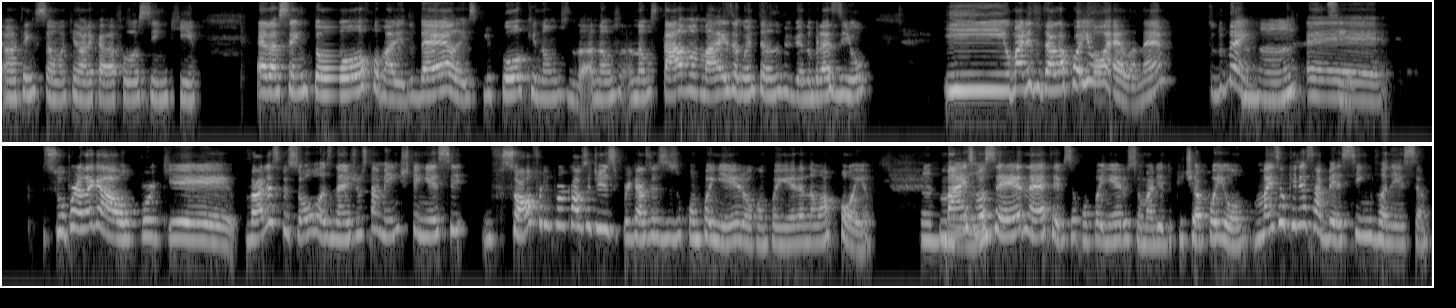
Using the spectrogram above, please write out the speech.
a atenção aqui na hora que ela falou assim que ela sentou com o marido dela, explicou que não, não, não estava mais aguentando viver no Brasil. E o marido dela apoiou ela, né? Tudo bem. Uhum. É super legal, porque várias pessoas, né, justamente têm esse sofrem por causa disso, porque às vezes o companheiro ou a companheira não apoia. Uhum. Mas você, né, teve seu companheiro, seu marido que te apoiou. Mas eu queria saber, sim, Vanessa,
